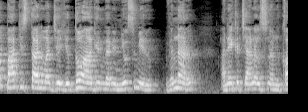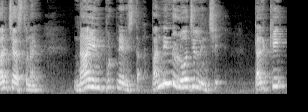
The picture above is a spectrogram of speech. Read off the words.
పాకిస్తాన్ మధ్య యుద్ధం ఆగిందని న్యూస్ మీరు విన్నారు. అనేక ఛానల్స్ నన్ను కాల్ చేస్తున్నాయి. నా ఇన్పుట్ నేను ఇస్తాను పన్నెండు రోజుల నుంచి టర్కీ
